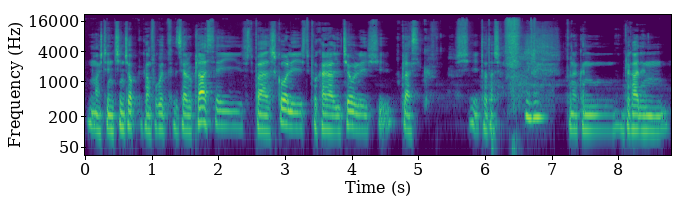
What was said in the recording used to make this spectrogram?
nu mai știu, în 5-8 cred că am făcut ziarul clasei, și după aia școlii, și după care al liceului și clasic. Și tot așa. Uh-huh. Până când am plecat din,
